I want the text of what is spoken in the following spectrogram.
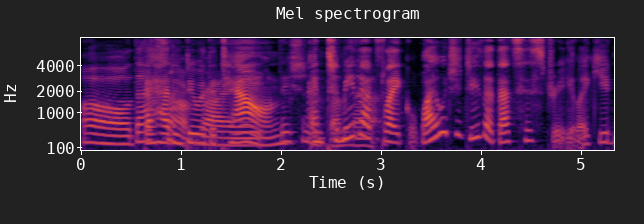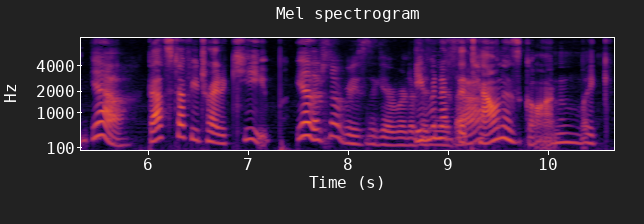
Oh, that's that had to do with right. the town. They shouldn't And have to me, that's like, why would you do that? That's history. Like you, yeah, that stuff you try to keep, yeah. There's no reason to get rid of it. even if the town is gone. Like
